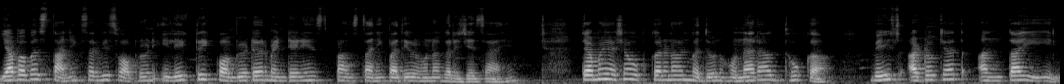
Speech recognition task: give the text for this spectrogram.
याबाबत स्थानिक सर्व्हिस वापरून इलेक्ट्रिक कॉम्प्युटर मेंटेनन्स पा स्थानिक पातळीवर होणं गरजेचं आहे. त्यामुळे अशा उपकरणांमधून होणारा धोका वेळीच आटोक्यात आणता येईल.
